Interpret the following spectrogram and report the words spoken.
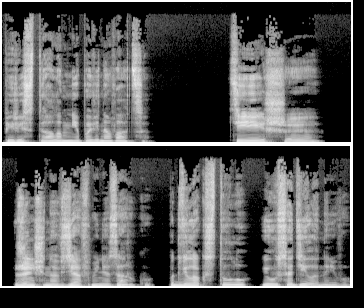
перестало мне повиноваться. «Тише!» Женщина, взяв меня за руку, подвела к стулу и усадила на него.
